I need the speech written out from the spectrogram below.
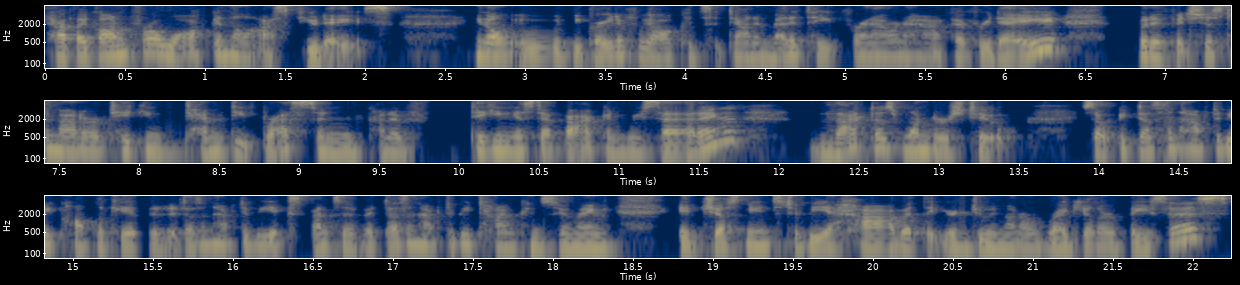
Have I gone for a walk in the last few days? you know, it would be great if we all could sit down and meditate for an hour and a half every day. But if it's just a matter of taking 10 deep breaths and kind of taking a step back and resetting, that does wonders too. So it doesn't have to be complicated. It doesn't have to be expensive. It doesn't have to be time consuming. It just needs to be a habit that you're doing on a regular basis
